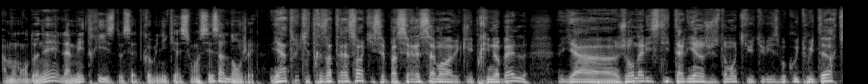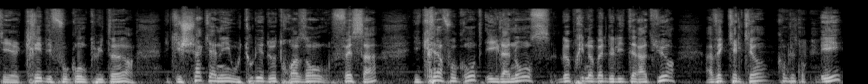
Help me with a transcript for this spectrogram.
à un moment donné, la maîtrise de cette communication. Et c'est ça le danger. Il y a un truc qui est très intéressant qui s'est passé récemment avec les prix Nobel. Il y a un journaliste italien justement qui utilise beaucoup Twitter, qui a créé des faux comptes Twitter et qui chaque année ou tous les deux trois ans fait ça. Il crée un faux compte et il annonce le prix Nobel de littérature avec quelqu'un complètement. Et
